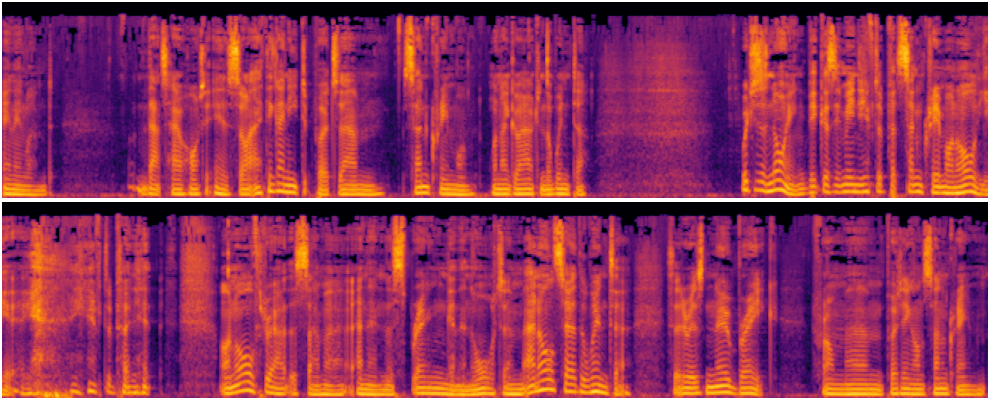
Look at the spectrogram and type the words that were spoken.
in England. That's how hot it is. So I think I need to put um, sun cream on when I go out in the winter which is annoying because it means you have to put sun cream on all year. you have to put it on all throughout the summer and then the spring and then autumn and also the winter. So there is no break from um, putting on sun cream,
